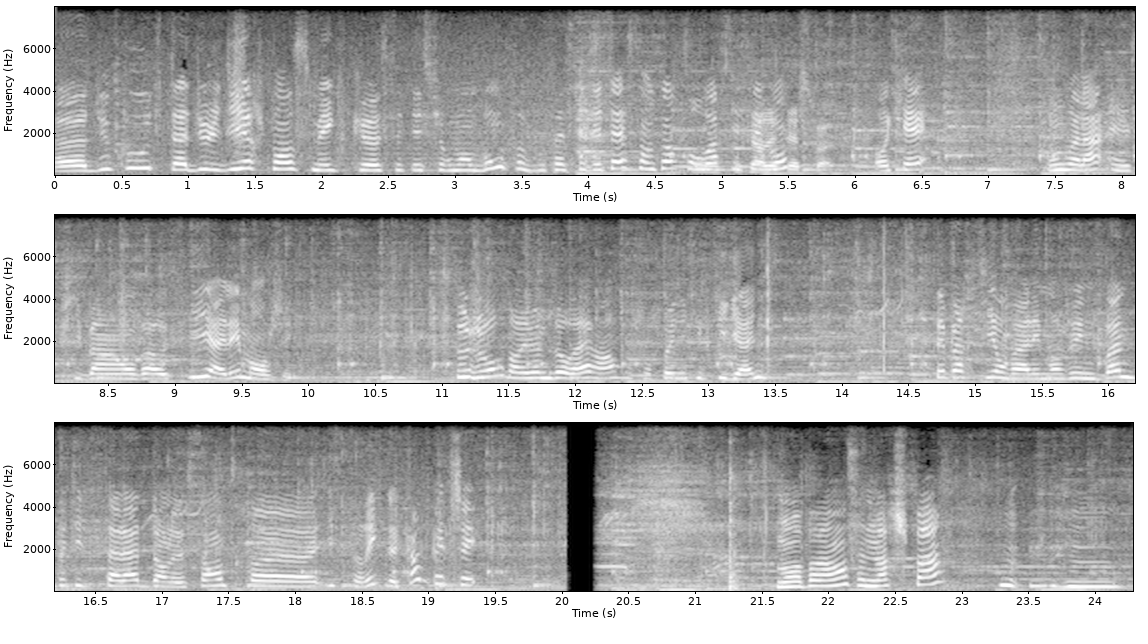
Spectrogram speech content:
Euh, du coup, tu as dû le dire, je pense, mais que c'était sûrement bon. Faut que vous fassiez des tests encore pour voir si c'est bon. Tests, ouais. Ok. Donc voilà, et puis ben on va aussi aller manger. Toujours dans les mêmes horaires, hein. on cherche pas une équipe qui gagne. c'est parti, on va aller manger une bonne petite salade dans le centre euh, historique de Campeche. Bon, apparemment ça ne marche pas.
